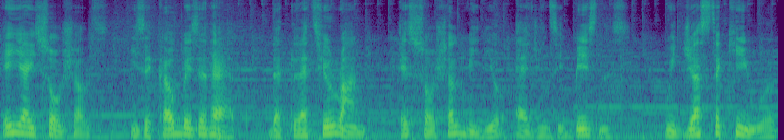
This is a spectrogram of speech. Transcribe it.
AI Socials is a cloud-based app that lets you run a social video agency business. With just a keyword,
